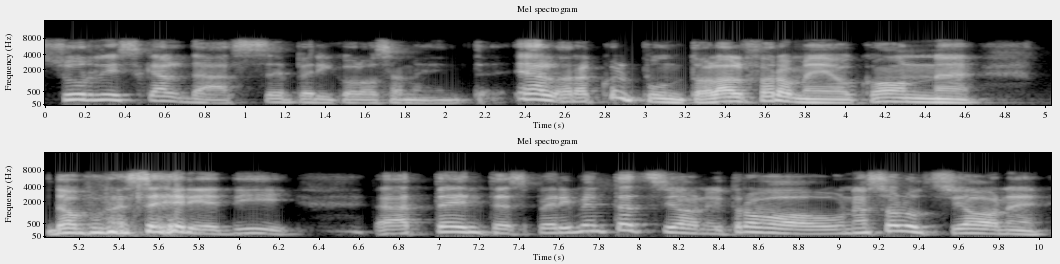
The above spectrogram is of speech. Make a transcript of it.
surriscaldasse pericolosamente. E allora a quel punto l'Alfa Romeo, con, dopo una serie di attente sperimentazioni, trovò una soluzione,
